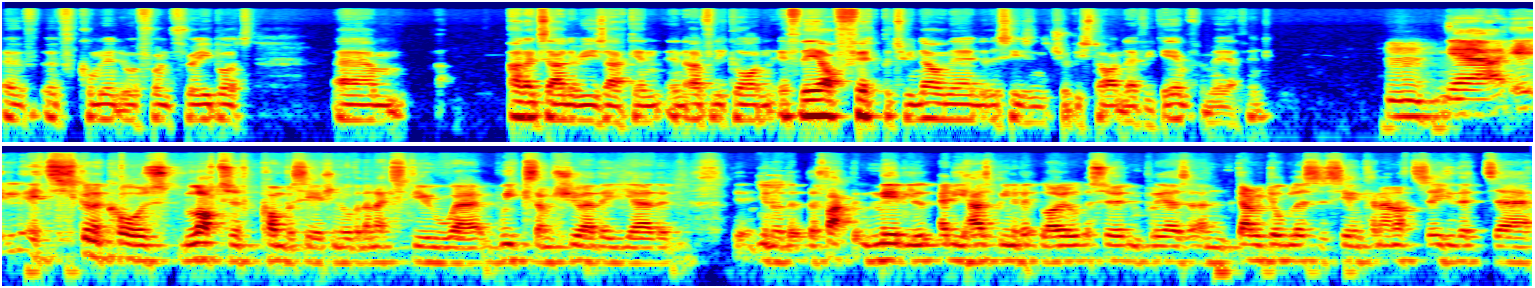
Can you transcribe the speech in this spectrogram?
of, of coming into a front three but um alexander isak and, and anthony gordon if they are fit between now and the end of the season should be starting every game for me i think Mm, yeah, it, it's going to cause lots of conversation over the next few uh, weeks. I'm sure the, uh, the you know the, the, fact that maybe Eddie has been a bit loyal to certain players, and Gary Douglas is saying, "Can I not say that uh,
